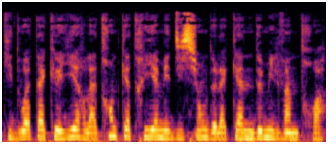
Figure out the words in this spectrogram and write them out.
qui doit accueillir la 34e édition de la Cannes 2023.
